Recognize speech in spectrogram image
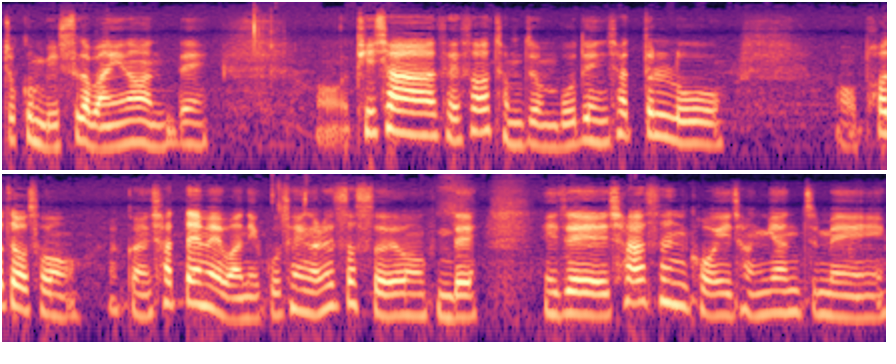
조금 미스가 많이 나왔는데 어, 티샷에서 점점 모든 샷들로 어, 퍼져서 약간 샷 때문에 많이 고생을 했었어요. 근데 이제 샷은 거의 작년쯤에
